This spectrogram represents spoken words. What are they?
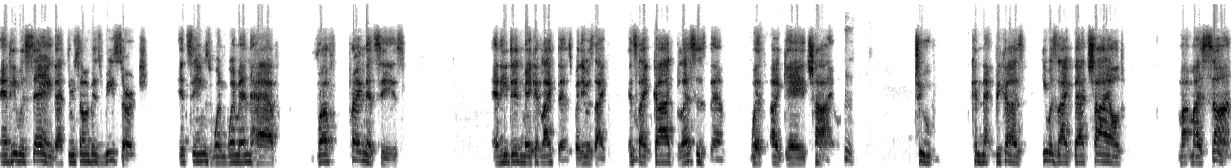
And he was saying that through some of his research, it seems when women have rough pregnancies, and he did make it like this, but he was like, it's like God blesses them with a gay child Hmm. to connect because he was like that child, my, my son,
